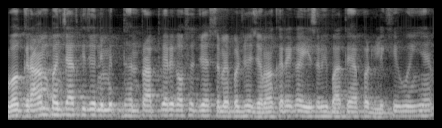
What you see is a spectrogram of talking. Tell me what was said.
वह ग्राम पंचायत की जो निमित्त धन प्राप्त करेगा, उसे जो है समय पर जो है जमा करेगा। ये सभी बातें यहाँ पर लिखी हुई हैं।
